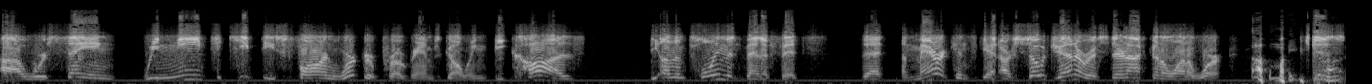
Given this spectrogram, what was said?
uh, were saying we need to keep these foreign worker programs going because the unemployment benefits that Americans get are so generous they're not going to want to work. Oh my God!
